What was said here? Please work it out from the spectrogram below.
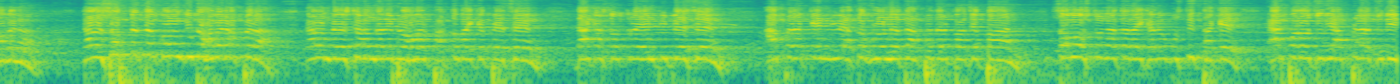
হবে না। কারণ সত্যতে কলঙ্কিত হবেন আপনারা। কারণ ব্যারিস্টার আন্দারিব রহমান পার্থ ভাইকে পেয়েছেন, ঢাকা সত্র এমপি পেয়েছেন। আপনারা কেন্দ্রীয় এতগুলো নেতা আপনাদের মাঝে পান, সমস্ত নেতারা এখানে উপস্থিত থাকে। এরপরও যদি আপনারা যদি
